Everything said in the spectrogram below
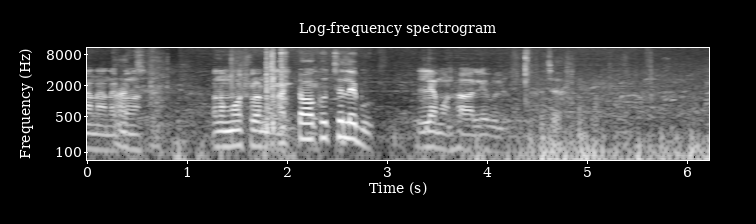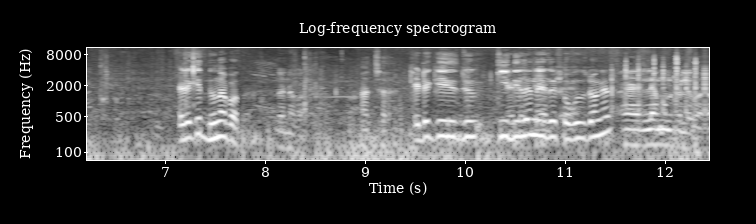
না না না কোনো আচ্ছা। মশলা নেই। আর টক হচ্ছে লেবু? লেমন হ্যাঁ লেবু লেবু। আচ্ছা। এটা কি ধনে পাতা? ধন্যবাদ আচ্ছা এটা কি কি দিলেন এই যে সবুজ রঙের? Lemon flavour.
